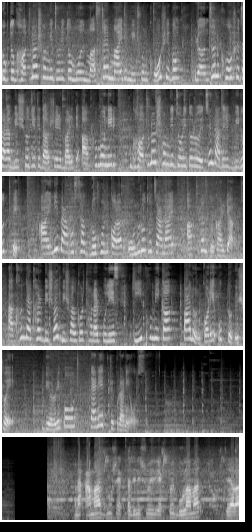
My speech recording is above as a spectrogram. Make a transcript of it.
উক্ত ঘটনার সঙ্গে জড়িত মূল মাস্টার মাইন্ড মিঠুন ঘোষ এবং রঞ্জন ঘোষ, যারা বিশ্বজিৎ দাসের বাড়িতে আক্রমণের ঘটনার সঙ্গে জড়িত রয়েছেন, তাদের বিরুদ্ধে আইনি ব্যবস্থা গ্রহণ করার অনুরোধ জানায় আক্রান্তকারীরা। এখন দেখার বিষয়, বিশালগড় থানার পুলিশ কী ভূমিকা পালন করে উক্ত বিষয়ে। Bureau report, planet Tripura news. আমার দোষ একটা জিনিস ওই, একটাই ভুল আমার, যে যারা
